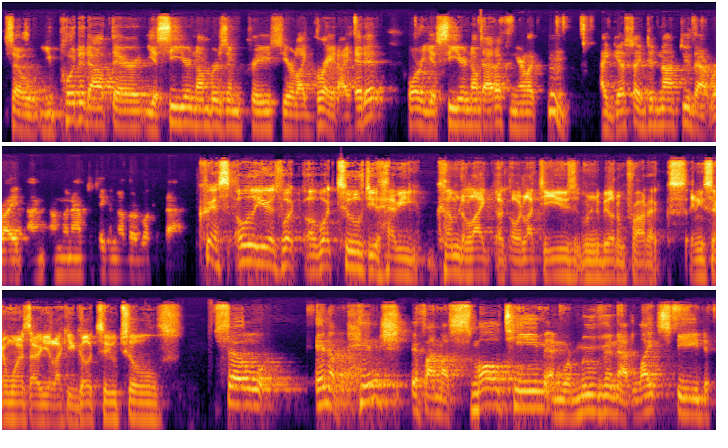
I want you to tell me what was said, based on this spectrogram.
So you put it out there, you see your numbers increase, you're like, great, I hit it. Or you see your numbers static and you're like, hmm, I guess I did not do that right. I'm, I'm going to have to take another look at that. Chris, over the years, what uh, what tools do you have you come to like or, or like to use when you're building products? Any certain ones that you like your go to tools? So, in a pinch, if I'm a small team and we're moving at light speed,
